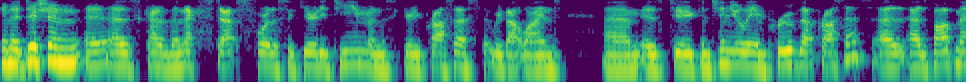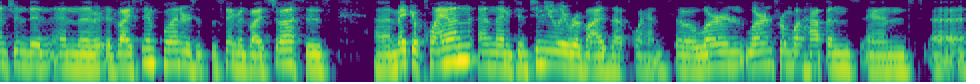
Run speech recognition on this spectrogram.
in addition, as kind of the next steps for the security team and the security process that we've outlined, um, is to continually improve that process. As, as Bob mentioned in, the advice to implementers, it's the same advice to us is uh, make a plan and then continually revise that plan. So learn, learn from what happens and, uh,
